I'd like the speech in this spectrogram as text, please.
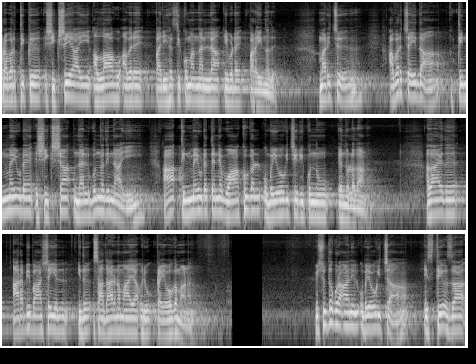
പ്രവർത്തിക്ക് ശിക്ഷയായി അള്ളാഹു അവരെ പരിഹസിക്കുമെന്നല്ല ഇവിടെ പറയുന്നത്. മറിച്ച് അവർ ചെയ്ത തിന്മയുടെ ശിക്ഷ നൽകുന്നതിനായി ആ തിന്മയുടെ തന്നെ വാക്കുകൾ ഉപയോഗിച്ചിരിക്കുന്നു എന്നുള്ളതാണ്. അതായത് അറബി ഭാഷയിൽ ഇത് സാധാരണമായ ഒരു പ്രയോഗമാണ്. വിശുദ്ധ ഖുർആാനിൽ ഉപയോഗിച്ച ഇസ്തിസാ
